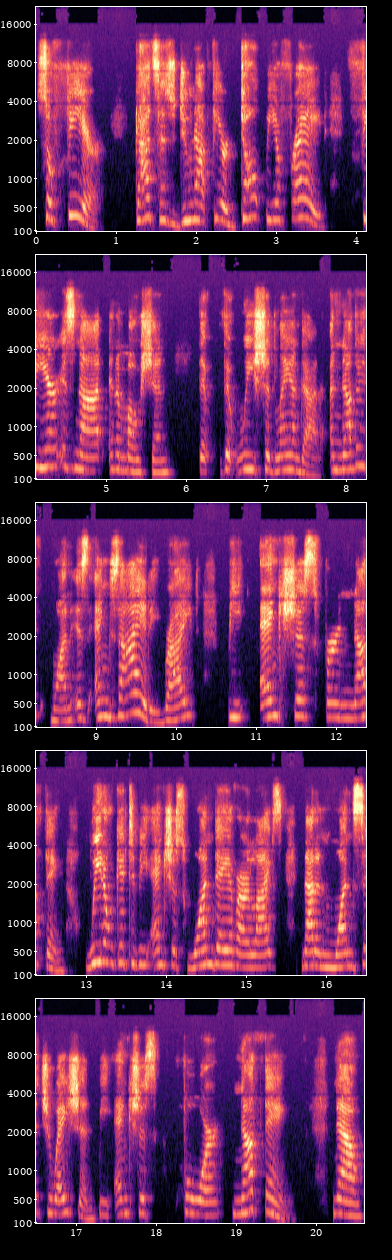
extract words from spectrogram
So, fear, God says, do not fear, don't be afraid. Fear is not an emotion that, that we should land on. Another one is anxiety, right? Be anxious for nothing. We don't get to be anxious one day of our lives, not in one situation. Be anxious for nothing. Now,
